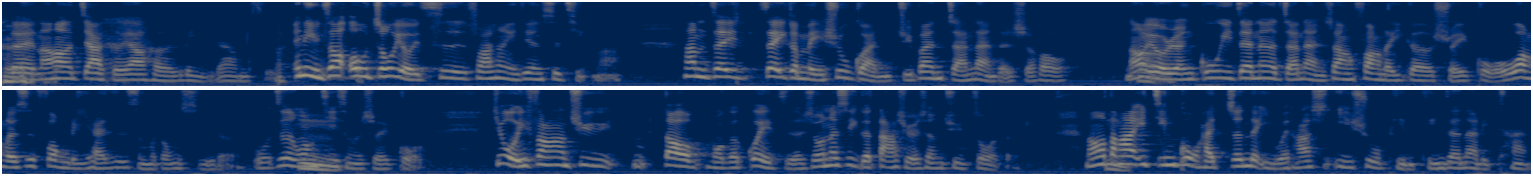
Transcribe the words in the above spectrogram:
对对，然后价格要合理这样子。哎，你知道欧洲有一次发生一件事情吗？他们在在一个美术馆举办展览的时候，然后有嗯人故意在那个展览上放了一个水果，我忘了是凤梨还是什么东西了，我真的忘记嗯什么水果。结果我一放上去到某个柜子的时候，那是一个大学生去做的，然后大家一经过，还真的以为它是艺术品，停在那里看。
